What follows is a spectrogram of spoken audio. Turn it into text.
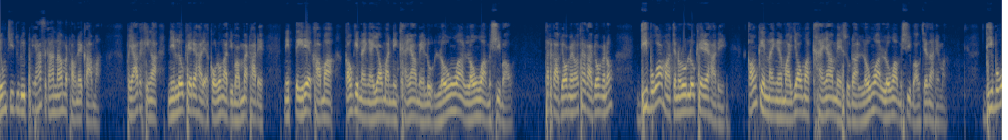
ယုံကြည်သူတွေဘုရားစကားနားမထောင်တဲ့အခါမှာဘုရားသခင်ကနင်လုပ်ခဲ့တဲ့ဟာတွေအကုန်လုံးကဒီမှာမှတ်ထားတယ်နင်တည်တဲ့အခါမှာကောင်းကင်နိုင်ငံရောက်မှနင်ခံရမယ်လို့လုံးဝလုံးဝမရှိပါဘူးထပ်တခါပြောမယ်နော်ထပ်တခါပြောမယ်နော်ဒီဘဝမှာကျွန်တော်တို့လုပ်ခဲ့တဲ့ဟာတွေကောင်းကင်နိုင်ငံမှာရောက်မှခံရမယ်ဆိုတာလုံးဝလုံးဝမရှိပါဘူးကျမ်းစာထဲမှာဒီဘဝ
